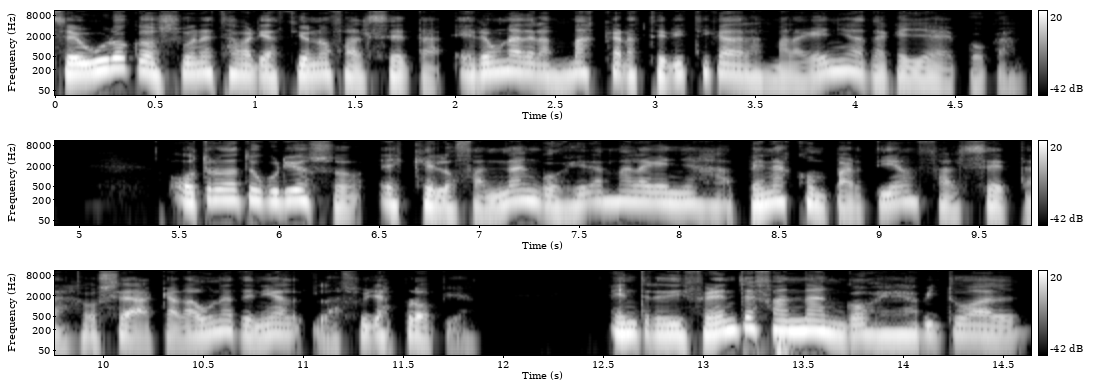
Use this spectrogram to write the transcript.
Seguro que os suena esta variación o falseta, era una de las más características de las malagueñas de aquella época. Otro dato curioso es que los fandangos y las malagueñas apenas compartían falsetas, o sea, cada una tenía las suyas propias. Entre diferentes fandangos es habitual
